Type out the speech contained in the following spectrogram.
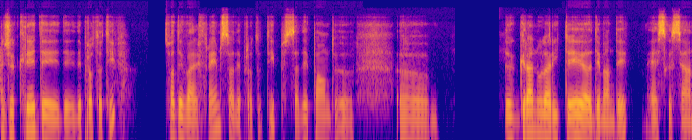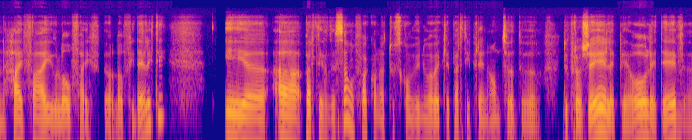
je crée des prototypes, soit des wireframes, soit des prototypes, ça dépend de, de granularité, heu, demandée. Est-ce que c'est un hi-fi ou low-fi f heu, low fidelity? Et à partir de ça, une fois qu'on a tous convenu avec les parties prenantes du projet, les PO, les devs,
